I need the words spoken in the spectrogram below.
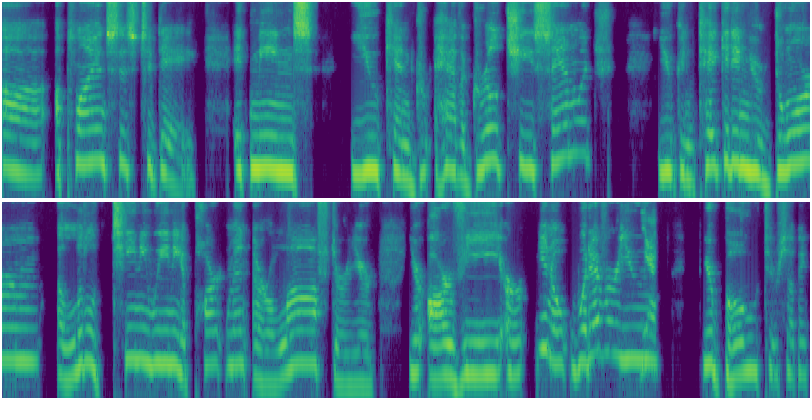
uh, appliances today it means you can gr- have a grilled cheese sandwich you can take it in your dorm, a little teeny weeny apartment or a loft or your your RV or you know whatever you yeah. your boat or something,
